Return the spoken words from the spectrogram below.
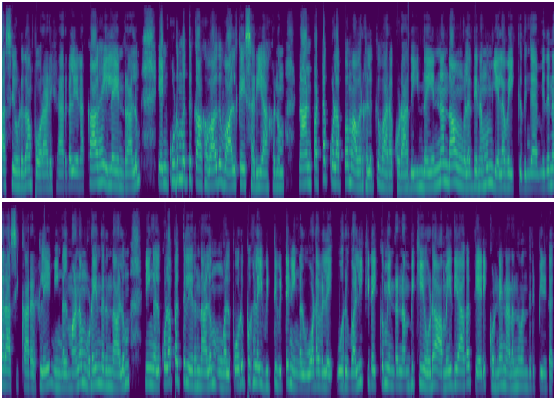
ஆசையோடு தான் போராடுகிறார்கள். எனக்காக இல்லை என்றாலும் என் குடும்பத்துக்காகவாவது வாழ்க்கை சரியாகணும். நான் பட்ட குழப்பம் அவர்களுக்கு வரக்கூடாது. இந்த எண்ணம் தான் உங்களை தினமும் எழ வைக்குதுங்க. மிதுன ராசிக்காரர்களே நீங்கள் மனம் உடைந்திருந்தாலும் நீங்கள் குழப்பத்தில் இருந்தாலும் உங்கள் பொறுப்புகளை விட்டுவிட்டு நீங்கள் ஓடவில்லை. ஒரு வழி கிடைக்கும் என்ற நம்பிக்கையோடு அமைதியாக தேடிக்கொண்டே நடந்து வந்திருப்பீர்கள்.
